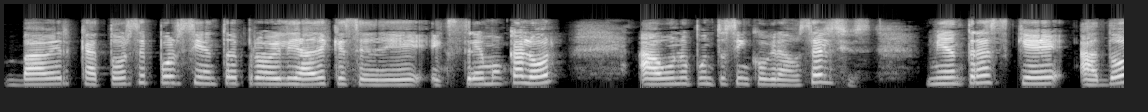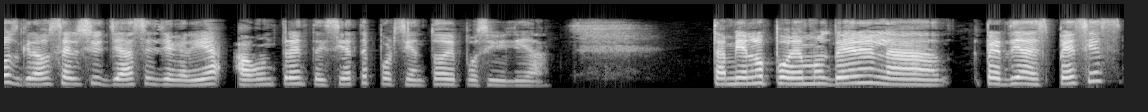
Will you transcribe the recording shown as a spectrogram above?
va a haber 14% de probabilidad de que se dé extremo calor a 1.5 grados Celsius, mientras que a 2 grados Celsius ya se llegaría a un 37% de posibilidad. También lo podemos ver en la pérdida de especies.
